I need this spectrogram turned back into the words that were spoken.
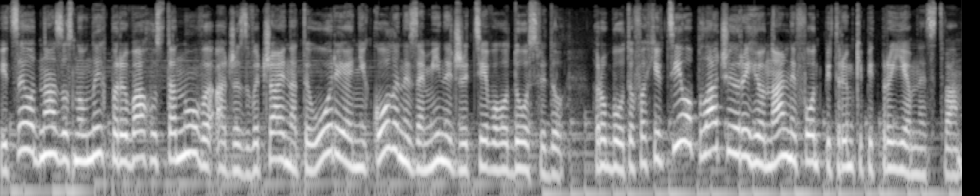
і це одна з основних переваг установи, адже звичайна теорія ніколи не замінить життєвого досвіду. Роботу фахівців оплачує регіональний фонд підтримки підприємництва.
